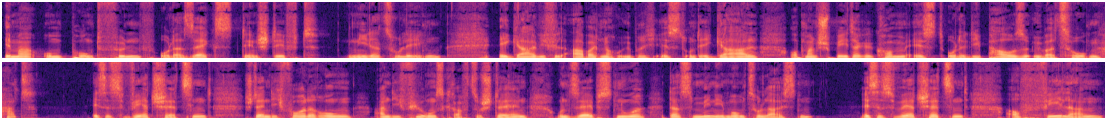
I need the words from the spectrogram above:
immer um Punkt fünf oder sechs den Stift niederzulegen, egal wie viel Arbeit noch übrig ist und egal, ob man später gekommen ist oder die Pause überzogen hat? Ist es wertschätzend, ständig Forderungen an die Führungskraft zu stellen und selbst nur das Minimum zu leisten? Ist es wertschätzend, auf Fehlern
